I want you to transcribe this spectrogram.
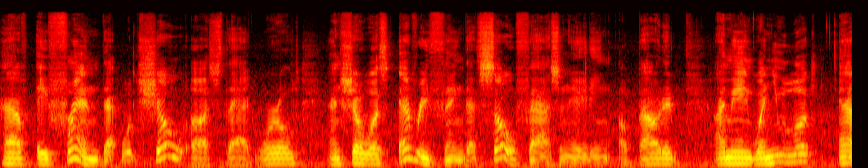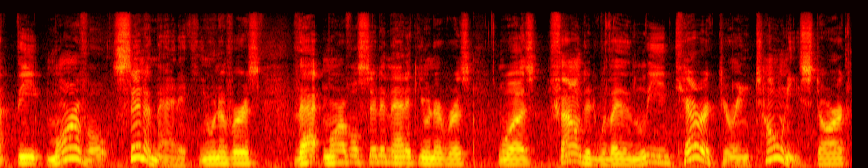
have a friend that would show us that world and show us everything that's so fascinating about it. I mean, when you look at the Marvel Cinematic Universe, that Marvel Cinematic Universe was founded with a lead character in Tony Stark,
